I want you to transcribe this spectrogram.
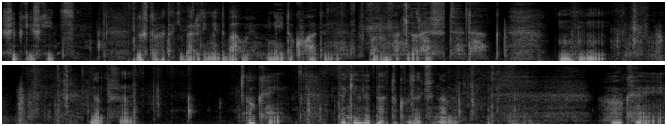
Szybki szkic. Już trochę taki bardziej niedbały, mniej dokładny w porównaniu do reszty, tak. Mhm. Dobrze. Okej. W takim wypadku zaczynam. Okej.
